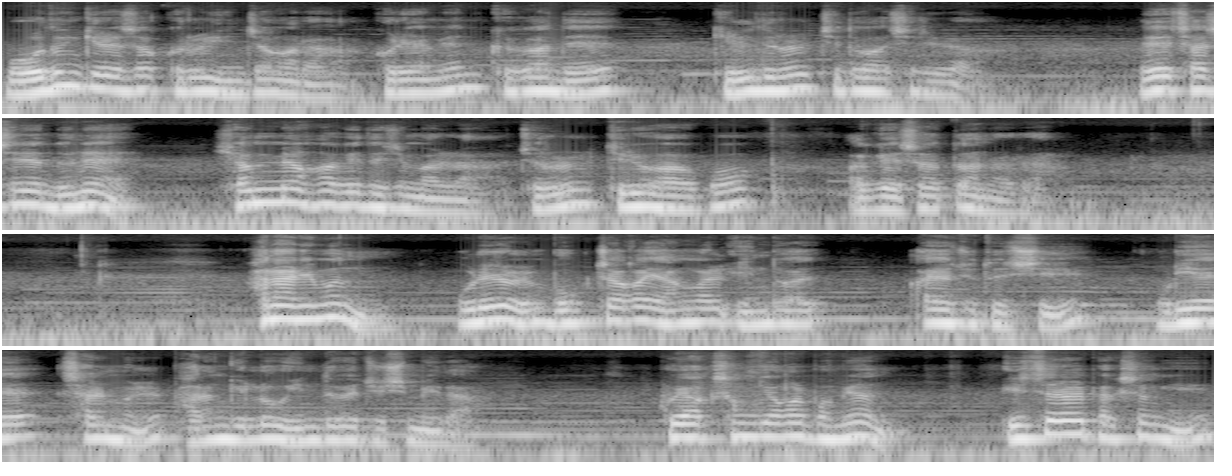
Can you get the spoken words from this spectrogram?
모든 길에서 그를 인정하라. 그리하면 그가 내 길들을 지도하시리라. 내 자신의 눈에 현명하게 되지 말라. 주를 두려워하고 악에서 떠나라. 하나님은 우리를 목자가 양을 인도하여 주듯이 우리의 삶을 바른 길로 인도해 주십니다. 구약 성경을 보면 이스라엘 백성이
